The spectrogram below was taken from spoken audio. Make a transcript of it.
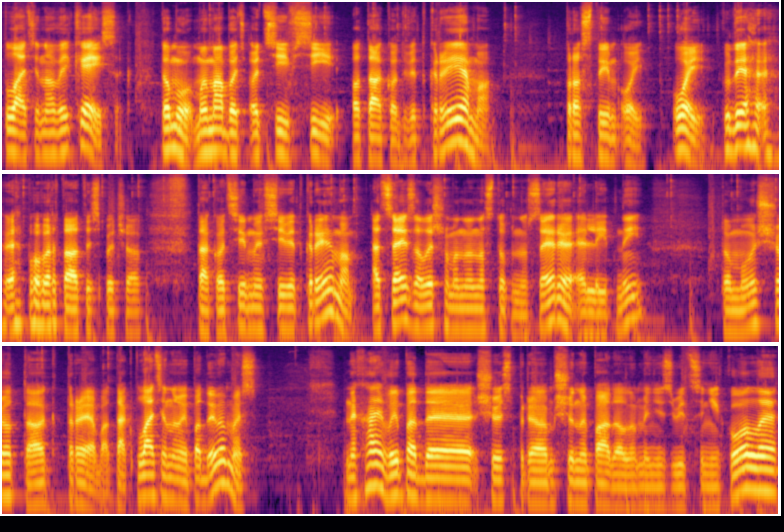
платіновий кейсик. Тому ми, мабуть, оці всі отак от відкриємо. Простим. Ой. Ой, куди я, повертатись почав? Так, оці ми всі відкриємо, а цей залишимо на наступну серію, елітний. Тому що так треба. Так, платіновий подивимось. Нехай випаде щось прям, що не падало мені звідси ніколи.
